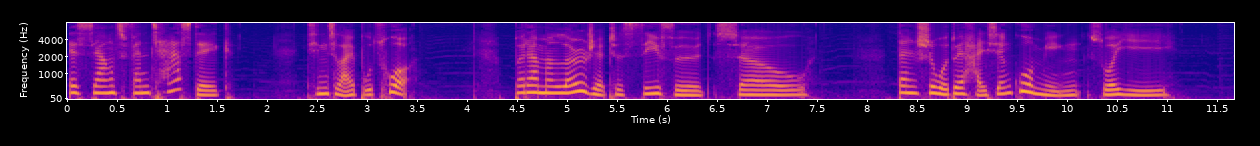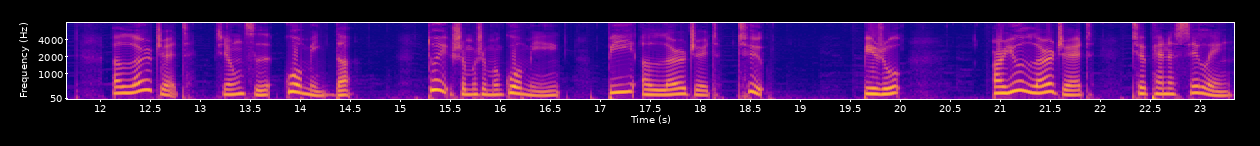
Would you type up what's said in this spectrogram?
It sounds fantastic. 听起来不错。 But I'm allergic to seafood, so. 但是我对海鲜过敏，所以。allergic 形容词，过敏的。对什么什么过敏？Be allergic to。比如，Are you allergic to penicillin？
